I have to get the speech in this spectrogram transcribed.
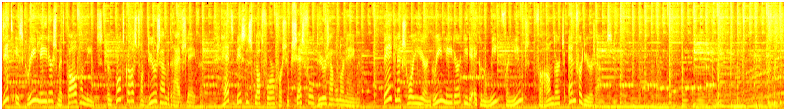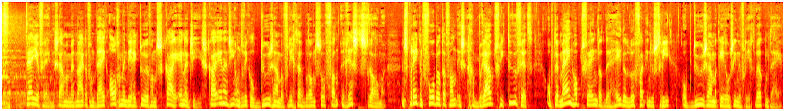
Dit is Green Leaders met Paul van Liemt, een podcast van Duurzaam Bedrijfsleven. Het businessplatform voor succesvol duurzaam ondernemen. Wekelijks hoor je hier een Green Leader die de economie vernieuwt, verandert en verduurzaamt. Tijen samen met Maarten van Dijk, algemeen directeur van Sky Energy. Sky Energy ontwikkelt duurzame vliegtuigbrandstof van reststromen. Een sprekend voorbeeld daarvan is gebruikt frituurvet. Op termijn hoopt Veen dat de hele luchtvaartindustrie op duurzame kerosine vliegt. Welkom Tijen.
